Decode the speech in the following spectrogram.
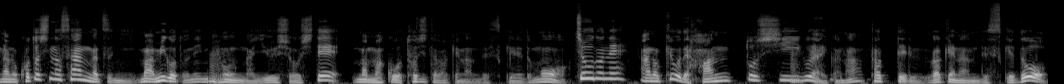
あの今年の3月に、まあ見事ね、日本が優勝して、まあ幕を閉じたわけなんですけれども、ちょうどね、あの今日で半年ぐらいかな、経ってるわけなんですけど、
